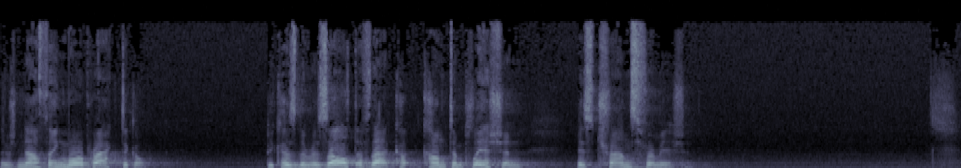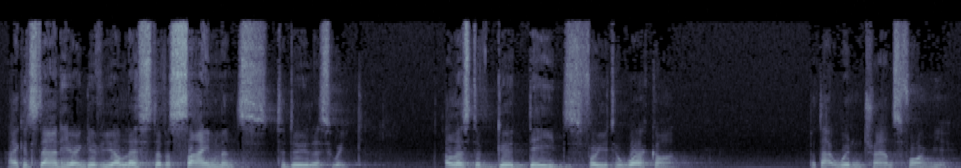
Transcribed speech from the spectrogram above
There's nothing more practical because the result of that co- contemplation is transformation. I could stand here and give you a list of assignments to do this week, a list of good deeds for you to work on, but that wouldn't transform you.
